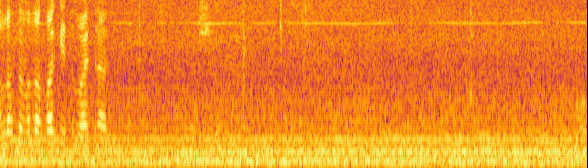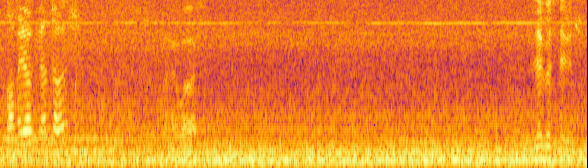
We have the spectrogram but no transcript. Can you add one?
Allah'tan vallahi fark ettim Bahattin abi. O kamera falan da var. Bana var. Bize gösteriyor.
